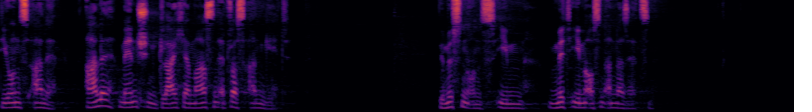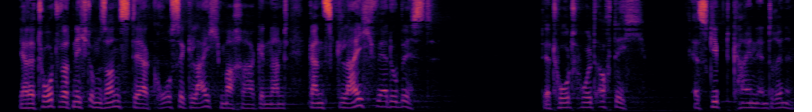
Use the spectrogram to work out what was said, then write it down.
die uns alle, alle Menschen gleichermaßen etwas angeht. Wir müssen uns ihm mit ihm auseinandersetzen. Ja, der Tod wird nicht umsonst der große Gleichmacher genannt, ganz gleich wer du bist. Der Tod holt auch dich. Es gibt kein Entrinnen.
